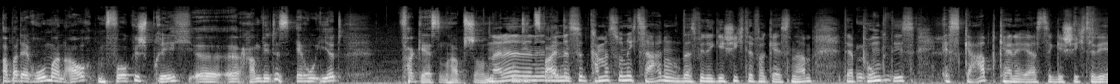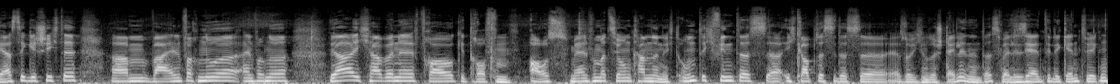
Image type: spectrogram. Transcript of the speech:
aber der Roman auch im Vorgespräch äh, äh, haben wir das eruiert, vergessen hab schon. Nein, nein, nein, nein, das kann man so nicht sagen, dass wir die Geschichte vergessen haben. Der Punkt ist, es gab keine erste Geschichte. Die erste Geschichte ähm, war einfach nur, einfach nur, ja, ich habe eine Frau getroffen. Aus. Mehr Informationen kam da nicht. Und ich finde das, äh, ich glaube, dass sie das, äh, also ich unterstelle ihnen das, weil sie sehr intelligent wirken,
